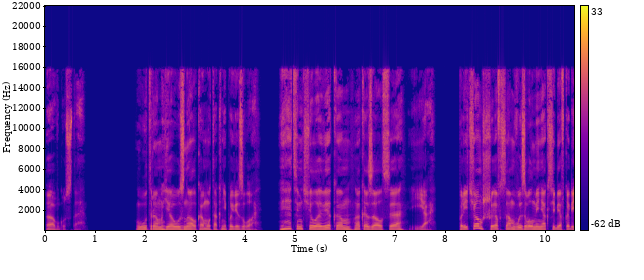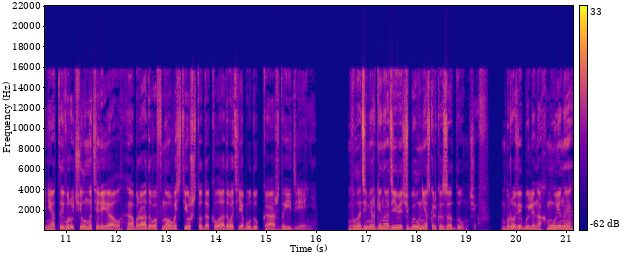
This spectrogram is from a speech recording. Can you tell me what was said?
августа. Утром я узнал, кому так не повезло. Этим человеком оказался я. Причем шеф сам вызвал меня к себе в кабинет и вручил материал, обрадовав новостью, что докладывать я буду каждый день. Владимир Геннадьевич был несколько задумчив. Брови были нахмурены,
